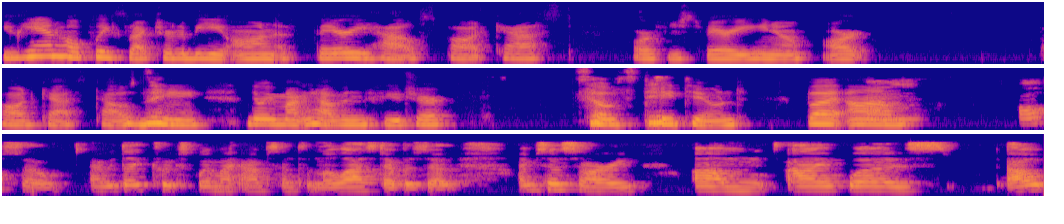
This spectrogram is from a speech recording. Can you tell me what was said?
You can hopefully expect her to be on a Fairy House podcast, or just very, you know, art podcast house thingy that we might have in the future. So stay tuned. But um, Um, also, I would like to explain my absence in the last episode. I'm so sorry. Um, I was out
